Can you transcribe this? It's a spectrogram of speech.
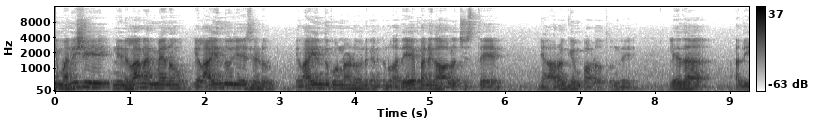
ఈ మనిషి నేను ఇలా నమ్మాను ఇలా ఎందుకు చేశాడు ఇలా ఎందుకు ఉన్నాడు అని కనుక నువ్వు అదే పనిగా ఆలోచిస్తే నీ ఆరోగ్యం పాడవుతుంది. లేదా అది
